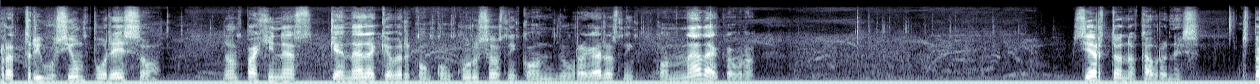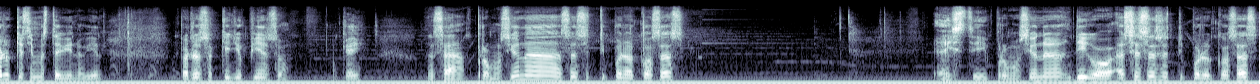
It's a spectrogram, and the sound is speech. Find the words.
retribución por eso. No páginas que nada que ver con concursos, ni con los regalos, ni con nada, cabrón. ¿Cierto o no, cabrones? Espero que sí me esté viendo bien. Pero eso que yo pienso, ¿ok? O sea, promocionas ese tipo de cosas. Este, promociona, digo, haces ese tipo de cosas.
